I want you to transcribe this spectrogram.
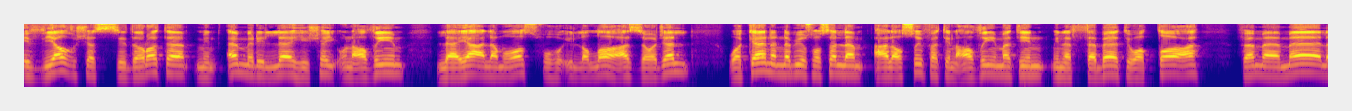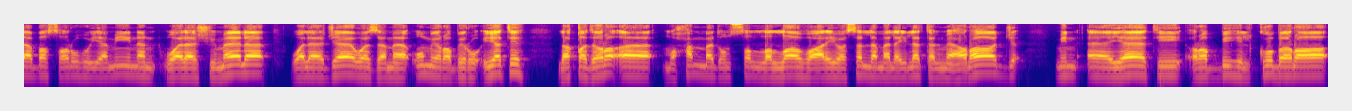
إذ يغشى السدرة من أمر الله شيء عظيم لا يعلم وصفه إلا الله عز وجل. وكان النبي صلى الله عليه وسلم على صفة عظيمة من الثبات والطاعة فما مال بصره يمينا ولا شمالا ولا جاوز ما أمر برؤيته. لقد رأى محمد صلى الله عليه وسلم ليلة المعراج من آيات ربه الكبرى.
